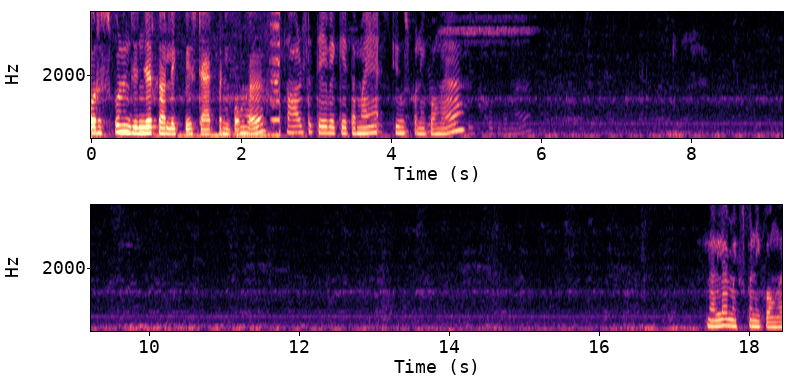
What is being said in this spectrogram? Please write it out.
ஒரு spoon ginger garlic paste add பண்ணிக்கோங்க. சால்ட்டு தேவைக்கேற்ற மாதிரி யூஸ் பண்ணிக்கோங்க. நல்லா மிக்ஸ் பண்ணிக்கோங்க.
